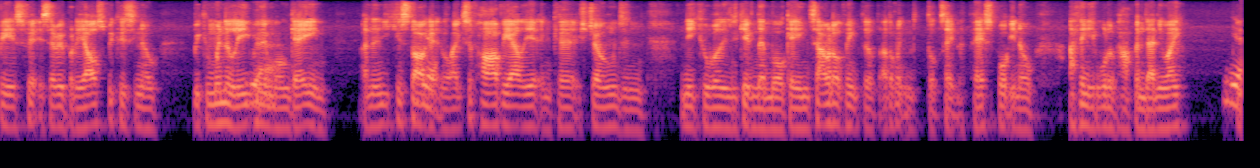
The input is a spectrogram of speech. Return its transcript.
be as fit as everybody else because you know we can win the league yeah. within one game, and then you can start yeah. getting the likes of Harvey Elliott and Curtis Jones and Neco Williams giving them more game time. I don't think they'll, I don't think they'll take the piss, but you know I think it would have happened anyway yeah.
